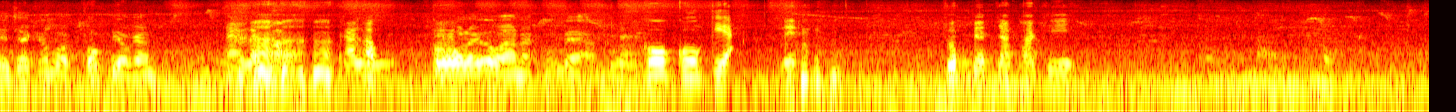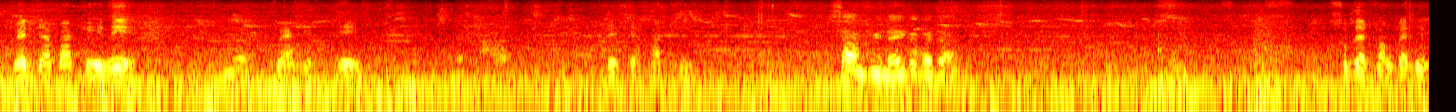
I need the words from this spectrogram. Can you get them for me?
จะใช้คำว่าพกเดียวกันอ่าแล้วก็การลงโกอะไรก็ว่านะผมได้อ่านนะโกโกเกียะนี่ชุดเบญจภาคีเบญจภาคีนี่แหวนเองเบญจภาคีสร้างปีไหนครับอาจารย์สมเด็จของแผ่นดิน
